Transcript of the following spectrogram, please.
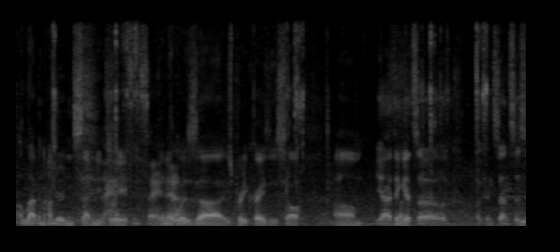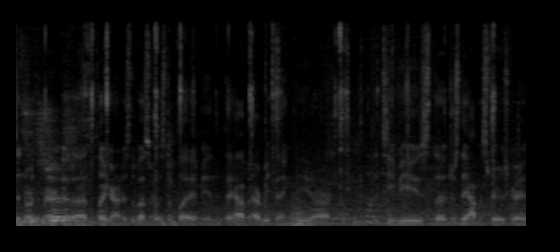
1173. It's insane, And yeah. it was uh, it was pretty crazy. So. Um, Yeah, I think Yeah. it's a like a consensus in North America that playground is the best place to play. I mean, they have everything: the uh, the TVs, the just the atmosphere is great.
